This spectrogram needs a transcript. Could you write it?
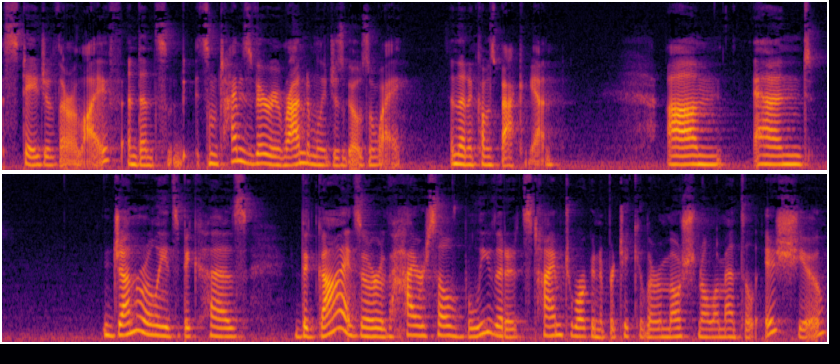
stage of their life, and then some, sometimes very randomly just goes away, and then it comes back again. Um, and generally it's because the guides or the higher self believe that it's time to work on a particular emotional or mental issue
